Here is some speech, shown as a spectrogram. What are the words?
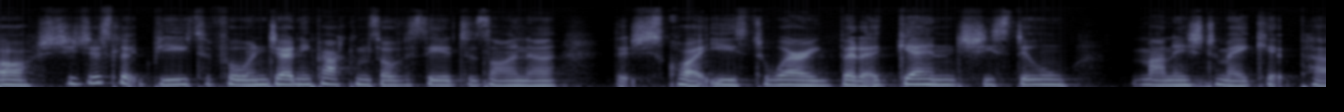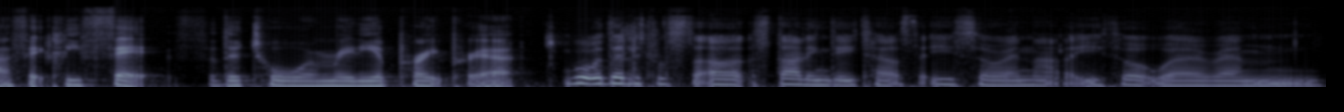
Oh, she just looked beautiful. And Jenny Packham's obviously a designer that she's quite used to wearing, but again, she still managed to make it perfectly fit for the tour and really appropriate. What were the little st- styling details that you saw in that that you thought were um,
